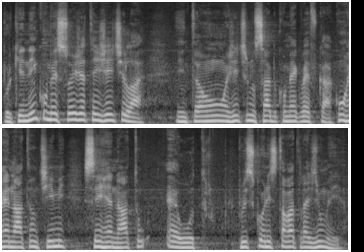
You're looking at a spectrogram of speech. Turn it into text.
porque nem começou e já tem gente lá. Então a gente não sabe como é que vai ficar. Com o Renato é um time, sem Renato é outro. Por isso que o Corinthians estava atrás de um meia.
